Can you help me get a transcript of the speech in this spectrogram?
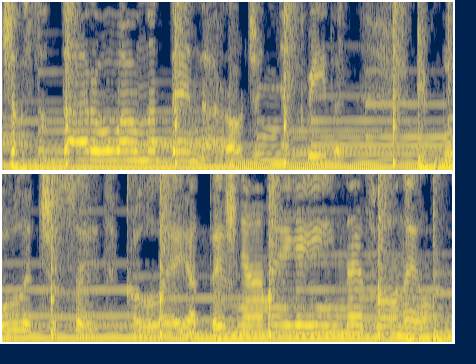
часто дарував на день народження квіти. І були часи, коли я тижнями їй не дзвонив.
